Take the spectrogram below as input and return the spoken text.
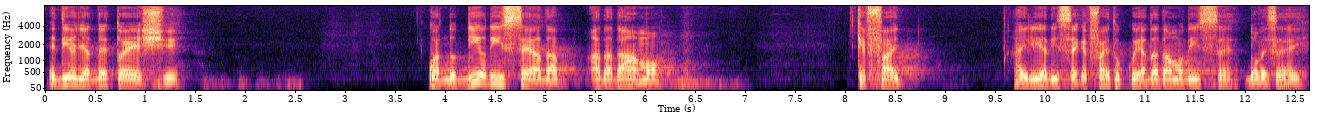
E Dio gli ha detto esci. Quando Dio disse ad, ad Adamo, che fai? A Elia disse che fai tu qui, ad Adamo disse dove sei.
